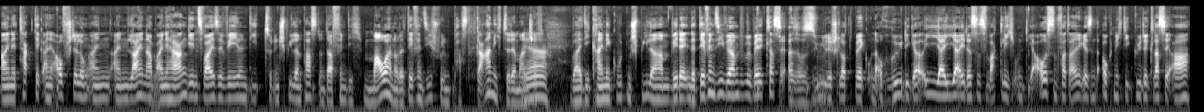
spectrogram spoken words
eine Taktik, eine Aufstellung, ein, ein Line-up, eine Herangehensweise wählen, die zu den Spielern passt. Und da finde ich, Mauern oder Defensivspielen passt gar nicht zu der Mannschaft, ja. weil die keine guten Spieler haben. Weder in der Defensive haben wir Weltklasse, also Süle, Schlottbeck und auch Rüdiger, ja, das ist wackelig. Und die Außenverteidiger sind auch nicht die Güteklasse A.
